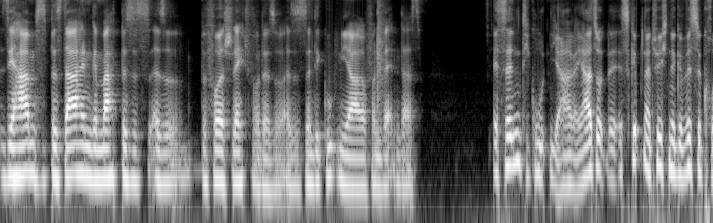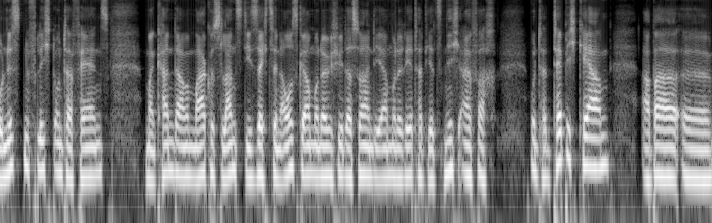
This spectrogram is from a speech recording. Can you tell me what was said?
sie haben es bis dahin gemacht, bis es, also bevor es schlecht wurde, so. Also es sind die guten Jahre von Wetten das. Es sind die guten Jahre, ja. Also es gibt natürlich eine gewisse Chronistenpflicht unter Fans. Man kann da Markus Lanz die 16 Ausgaben oder wie viel das waren, die er moderiert hat, jetzt nicht einfach unter den Teppich kehren. Aber äh,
